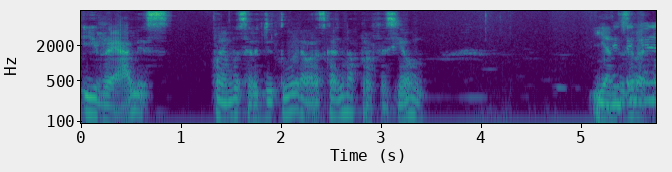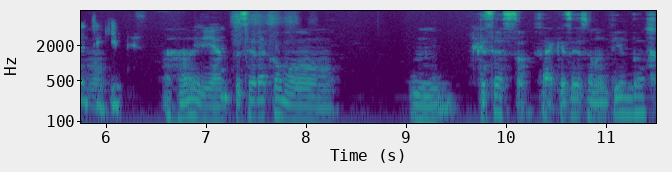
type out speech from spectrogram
irreales. Por ejemplo, ser youtuber ahora es casi una profesión. Y antes era como, ajá, y antes era como ¿qué es eso? O sea, ¿qué es eso? No entiendo.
